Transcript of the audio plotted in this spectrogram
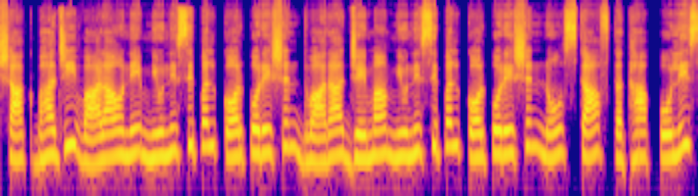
શાકભાજીવાળાઓને મ્યુનિસિપલ કોર્પોરેશન દ્વારા જેમાં મ્યુનિસિપલ કોર્પોરેશનનો સ્ટાફ તથા પોલીસ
